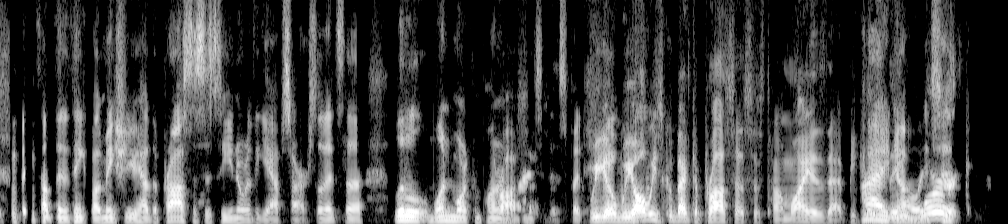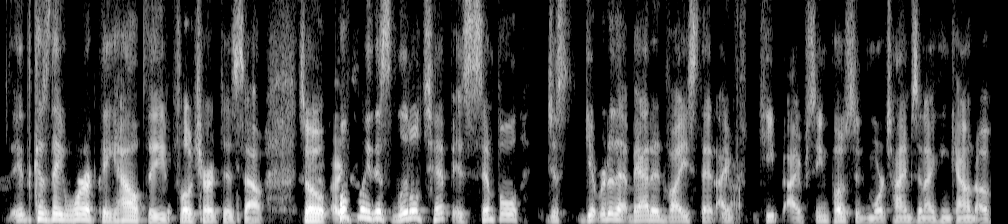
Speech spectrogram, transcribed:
it's something to think about. Make sure you have the processes so you know where the gaps are. So that's the little one more component to this. But we go, we always go back to processes, Tom. Why is that? Because I they know, work. Because they work, they help, they flowchart this out. So hopefully this little tip is simple. Just get rid of that bad advice that Yeah. I've keep I've seen posted more times than I can count of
